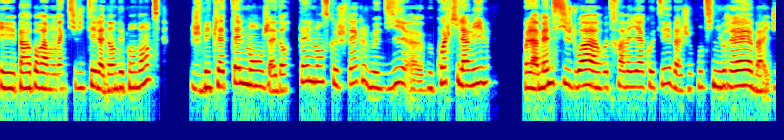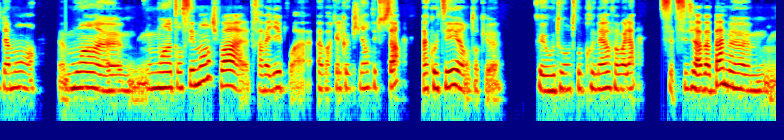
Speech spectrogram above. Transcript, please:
et par rapport à mon activité là d'indépendante, je m'éclate tellement, j'adore tellement ce que je fais que je me dis euh, que quoi qu'il arrive, voilà, même si je dois retravailler à côté, bah je continuerai bah évidemment euh, moins euh, moins intensément, tu vois, à travailler pour avoir quelques clientes et tout ça à côté en tant que que auto-entrepreneur, enfin voilà, ça, ça va pas me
